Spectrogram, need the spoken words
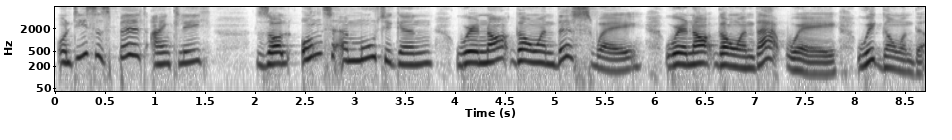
Und dieses Bild eigentlich soll uns ermutigen, we're not going this way, we're not going that way, we're going the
